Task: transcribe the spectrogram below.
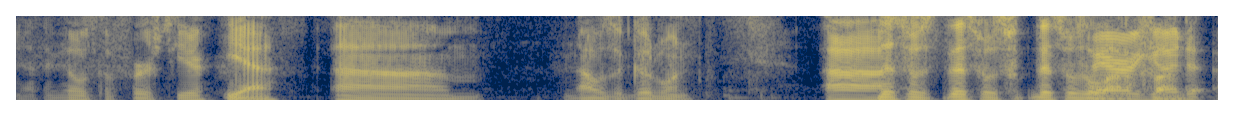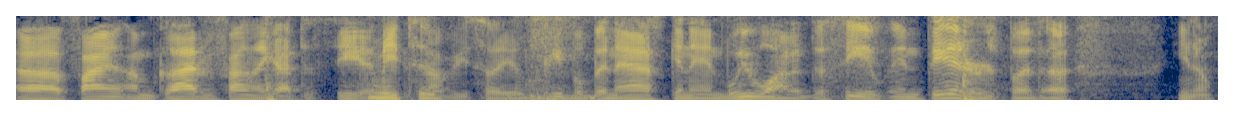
Yeah, I think that was the first year. Yeah. Um, that was a good one. This was this was this was a lot Very of fun. good. Uh, fin- I'm glad we finally got to see it. Me too. Obviously, people have been asking, and we wanted to see it in theaters, but uh, you know,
